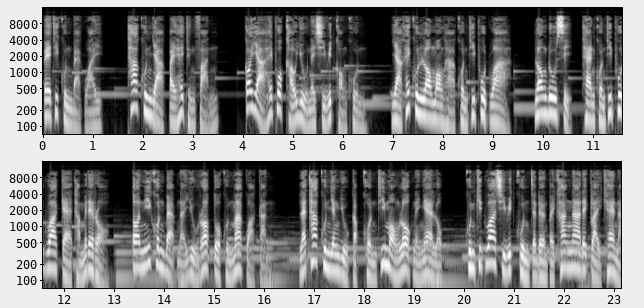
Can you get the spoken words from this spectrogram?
เป้ที่คุณแบกไว้ ถ้าคุณอยากไปให้ถึงฝัน ก็อย่าให้พวกเขาอยู่ในชีวิตของคุณ อยากให้คุณลองมองหาคนที่พูดว่า ลองดูสิ แทนคนที่พูดว่าแกทำไม่ได้หรอก ตอนนี้คนแบบไหนอยู่รอบตัวคุณมากกว่ากัน และถ้าคุณยังอยู่กับคนที่มองโลกในแง่ลบ คุณคิดว่าชีวิตคุณจะเดินไปข้างหน้าได้ไกลแค่ไหน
